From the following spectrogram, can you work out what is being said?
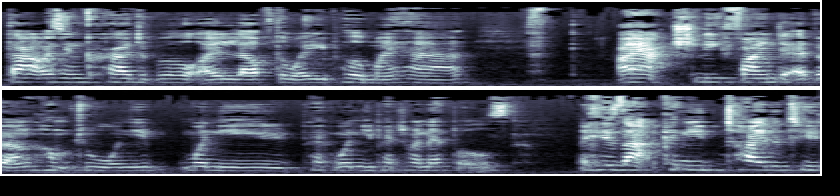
that was incredible, I love the way you pulled my hair. I actually find it a bit uncomfortable when you when you when you pinch my nipples. Like, is that can you tie the two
